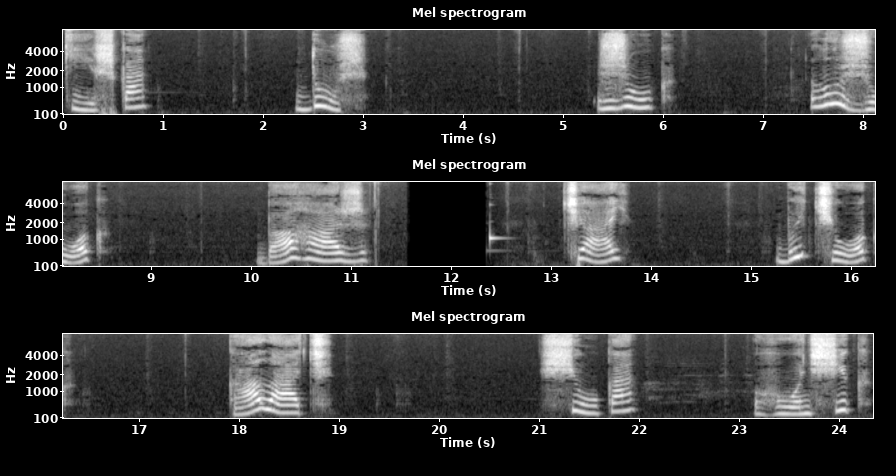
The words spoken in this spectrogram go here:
кішка, душ, жук, лужок, багаж, чай, бичок, калач, щука, гонщик,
